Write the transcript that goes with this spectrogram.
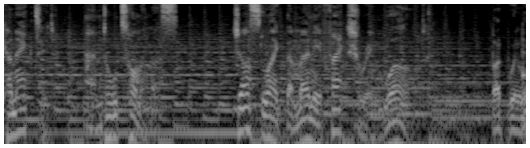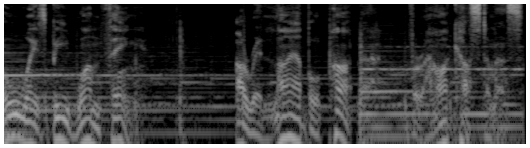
connected, and autonomous, just like the manufacturing world. But will always be one thing a reliable partner for our customers.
